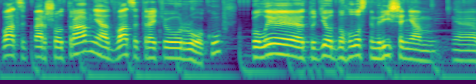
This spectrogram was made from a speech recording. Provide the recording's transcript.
21 травня 23 року, коли тоді одноголосним рішенням е,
